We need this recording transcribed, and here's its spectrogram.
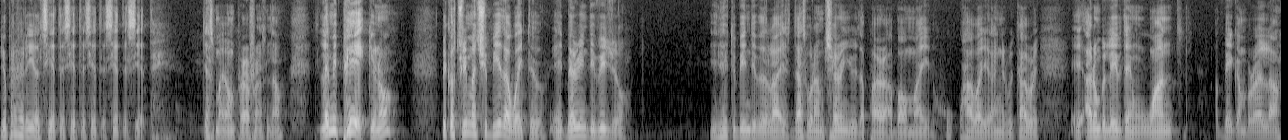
Yo prefería el 77777. Just my own preference, no? Let me pick, you know? Because treatment should be that way too, eh, very individual. You need to be individualized. That's what I'm sharing you the part about my how I am in recovery. Eh, I don't believe that one big umbrella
